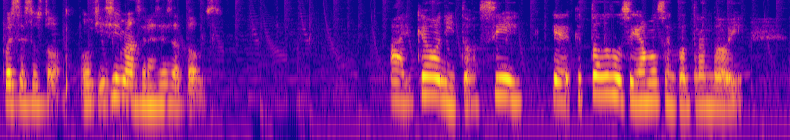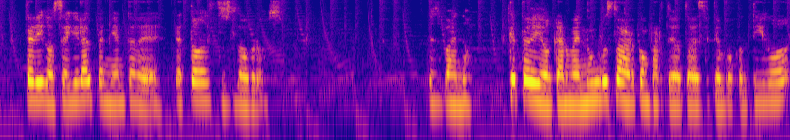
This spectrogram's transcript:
pues eso es todo. Muchísimas gracias a todos. Ay, qué bonito. Sí, que, todos nos sigamos encontrando y te digo, seguir al pendiente de, de todos tus logros. Pues bueno, ¿qué te digo, Carmen? Un gusto haber compartido todo este tiempo contigo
